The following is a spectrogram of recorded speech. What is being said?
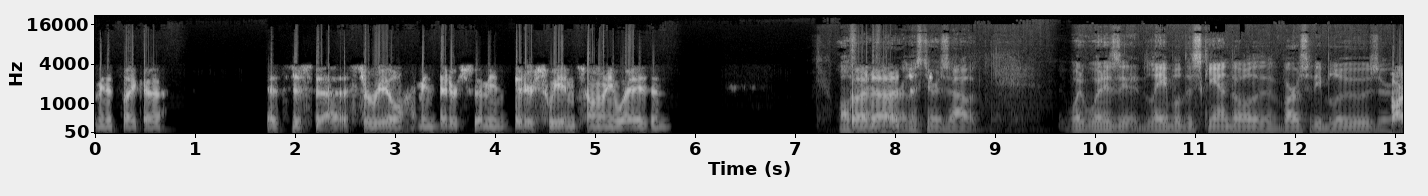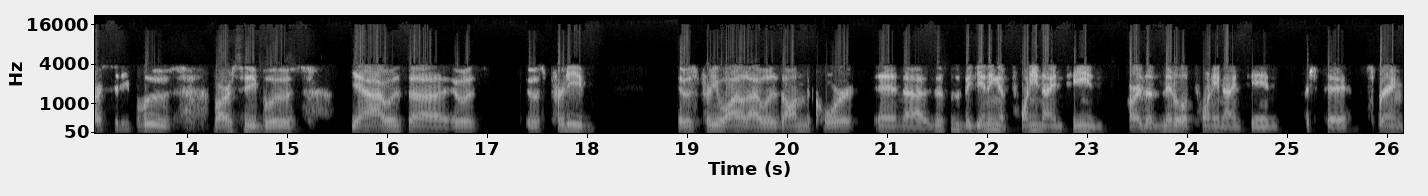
mean, it's like a. It's just uh, surreal. I mean, bitter. I mean, bittersweet in so many ways, and Well, for, But, uh, our listeners out, what what is it labeled? The scandal, the Varsity Blues, or Varsity Blues. Varsity Blues. Yeah, I was. Uh, it was. It was pretty. It was pretty wild. I was on the court, and uh, this is the beginning of 2019, or the middle of 2019, I should say, spring.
